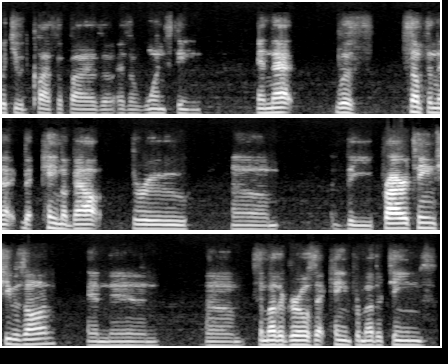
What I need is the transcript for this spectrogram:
what you would classify as a as a ones team and that was something that, that came about through um, the prior team she was on, and then um, some other girls that came from other teams,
